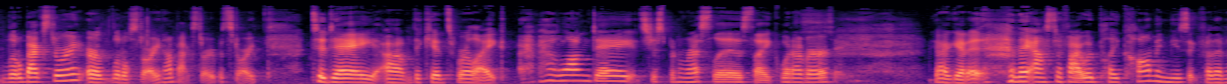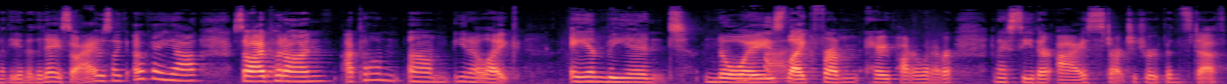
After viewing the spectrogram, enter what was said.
little backstory or little story, not backstory, but story. Today, um, the kids were like, "I've had a long day. It's just been restless. Like whatever." Same. Yeah, I get it. And they asked if I would play calming music for them at the end of the day. So I was like, okay, yeah. So I put on, I put on, um, you know, like ambient noise, Yeah. like from Harry Potter, or whatever. And I see their eyes start to droop and stuff.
